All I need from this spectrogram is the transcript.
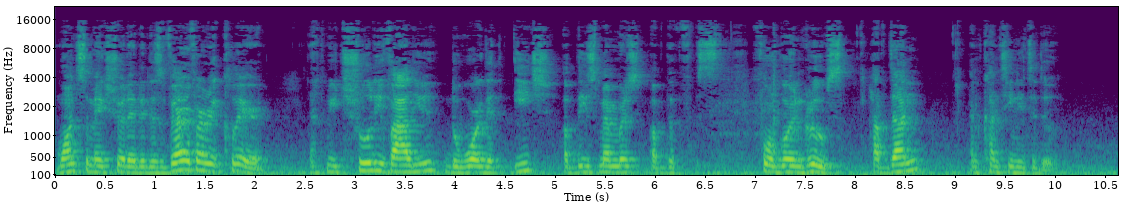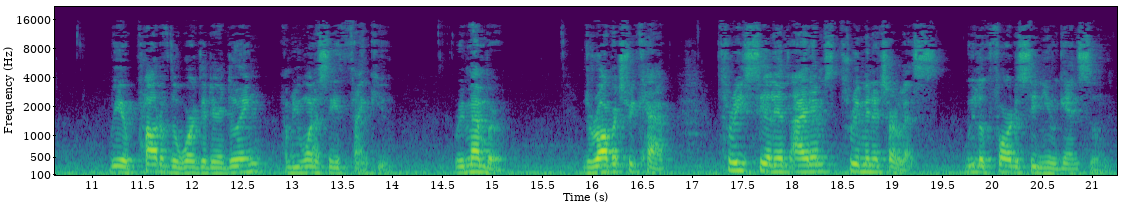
wants to make sure that it is very, very clear that we truly value the work that each of these members of the foregoing groups have done and continue to do. We are proud of the work that they're doing and we want to say thank you. Remember, the Roberts recap, three salient items, three minutes or less. We look forward to seeing you again soon.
